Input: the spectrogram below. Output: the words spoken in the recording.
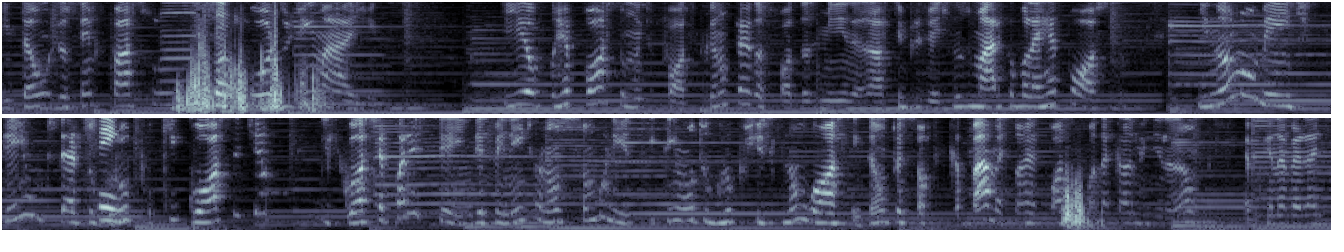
Então, eu sempre faço um Sim. acordo de imagem. E eu reposto muito foto, porque eu não pego as fotos das meninas, elas simplesmente nos marcam, eu vou lá e reposto. E normalmente tem um certo Sim. grupo que gosta de, de, gosta de aparecer, independente ou não se são bonitos. E tem outro grupo X que não gosta. Então o pessoal fica, pá, mas só reposta foto daquela menina. Não, é porque na verdade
